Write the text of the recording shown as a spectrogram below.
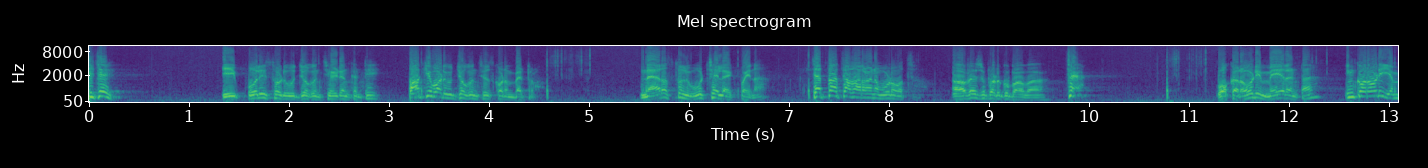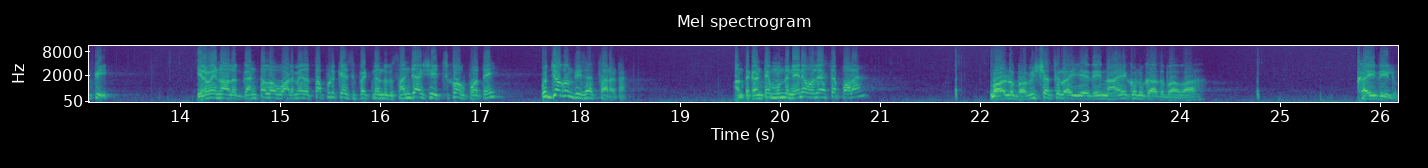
చిచే ఈ పోలీసోడి ఉద్యోగం చేయడం కంటే పాకివాడి ఉద్యోగం చేసుకోవడం బెటర్. నేరస్తుల్ని ఊడ్చేయలేకపోయినా చెత్తా చెదారమైన ఊడవచ్చు. ఆవేశపడకు బావా. ఛే! ఒక రౌడీ మేయర్ అంట ఇంకో రౌడీ ఎంపీ. ఇరవై నాలుగు గంటల్లో వాళ్ళ మీద తప్పుడు కేసు పెట్టినందుకు సంజాయిషి ఇచ్చుకోకపోతే ఉద్యోగం తీసేస్తారట. అంతకంటే ముందు నేనే వదిలేస్తే పోరా వాళ్ళు భవిష్యత్తులో అయ్యేది నాయకులు కాదు బావా. ఖైదీలు.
